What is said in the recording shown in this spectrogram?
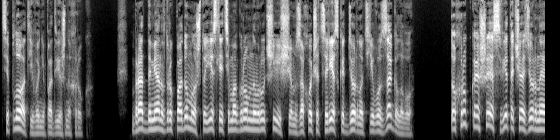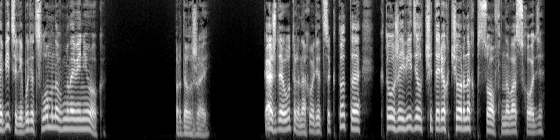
Тепло от его неподвижных рук. Брат Дамиан вдруг подумал, что если этим огромным ручищем захочется резко дернуть его за голову, то хрупкая шея светоча озерной обители будет сломана в мгновение ока. Продолжай. Каждое утро находится кто-то, кто уже видел четырех черных псов на восходе.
